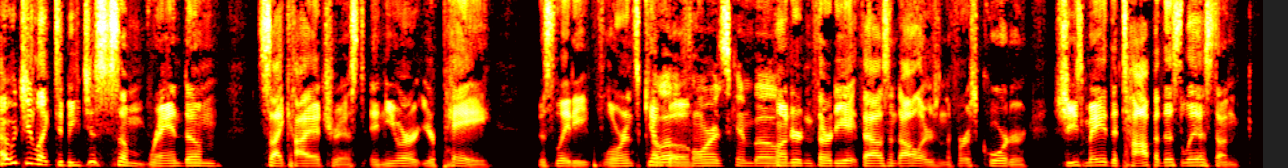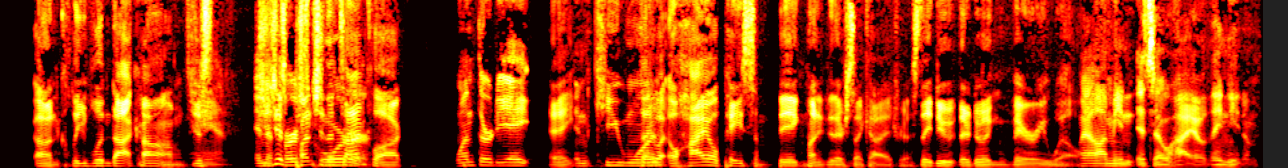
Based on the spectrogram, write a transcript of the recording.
How would you like to be just some random psychiatrist and your your pay this lady Florence Kimbo Hello, Florence Kimbo. hundred and thirty eight thousand dollars in the first quarter. She's made the top of this list on on Cleveland.com. Oh, just man. In she's the just first punching the time clock. 138 Hey. in Q1. what, Ohio pays some big money to their psychiatrists. They do. They're doing very well. Well, I mean, it's Ohio. They need them.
